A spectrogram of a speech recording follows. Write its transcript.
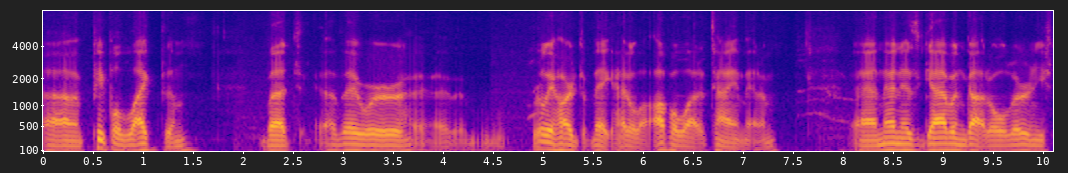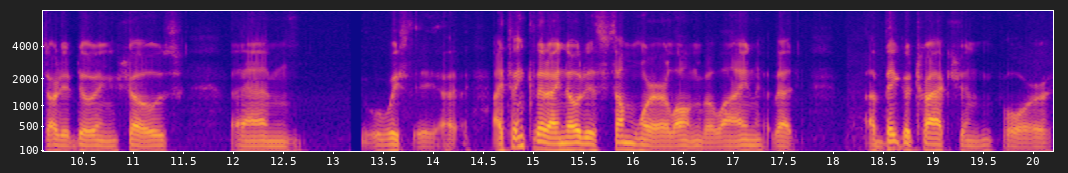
Uh, people liked them, but uh, they were uh, really hard to make. Had an awful lot of time in them. And then as Gavin got older and he started doing shows, and we, uh, I think that I noticed somewhere along the line that a big attraction for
